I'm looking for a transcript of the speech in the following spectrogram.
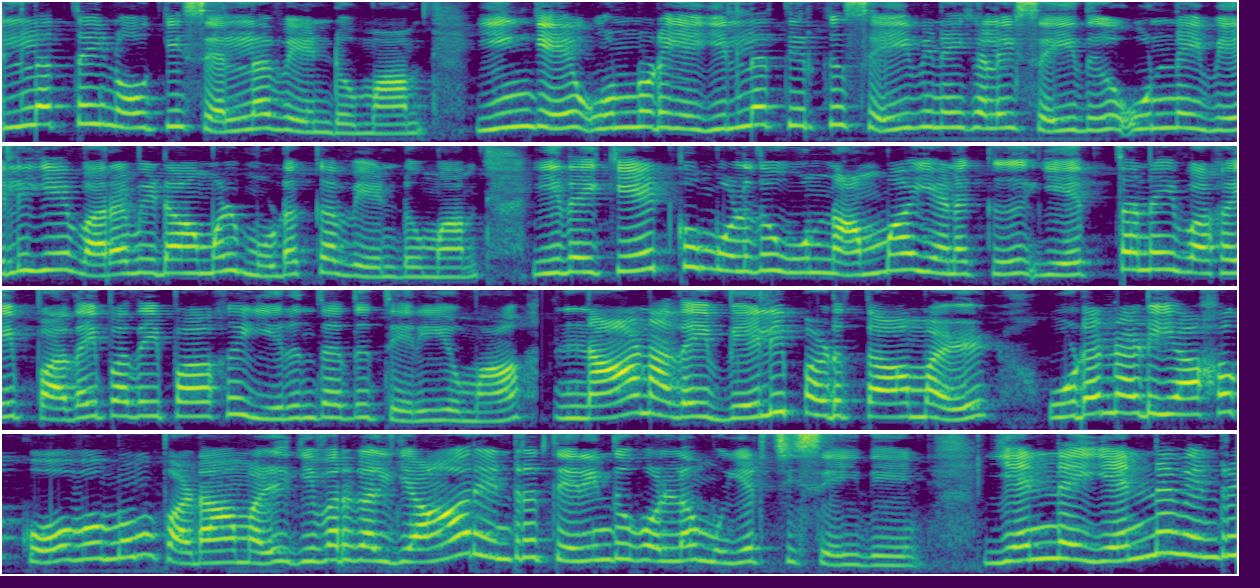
இல்லத்தை நோக்கி செல்ல வேண்டுமாம். இங்கே உன்னுடைய இல்லத்திற்கு செய்வினைகளை செய்து உன்னை வெளியே வரவிடாமல் முடக்க வேண்டுமாம். இதை கேட்கும் பொழுது உன் அம்மா எனக்கு எத்தனை வகை பதைபதைப்பாக இருந்தது தெரியுமா? நான் அதை வெளிப்படுத்தாமல் உடனடியாக கோபமும் படாமல் இவர்கள் யார் என்று தெரிந்து கொள்ள முயற்சி செய்தேன். என்னை என்னவென்று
